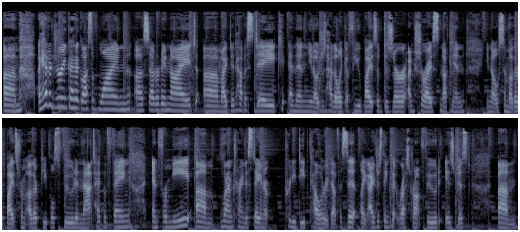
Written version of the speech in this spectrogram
um, I had a drink, I had a glass of wine uh, Saturday night. Um, I did have a steak, and then you know just had a, like a few bites of dessert. I'm sure I snuck in, you know, some other bites from other people's food and that type of thing. And for me, um, when I'm trying to stay in a pretty deep calorie deficit. Like, I just think that restaurant food is just um,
